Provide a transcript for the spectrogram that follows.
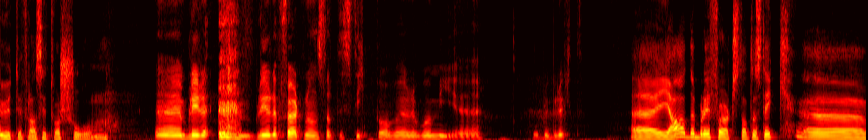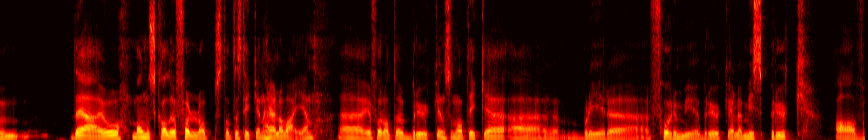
ut ifra situasjonen. Eh, blir, det, blir det ført noen statistikk over hvor mye det blir brukt? Eh, ja, det blir ført statistikk. Eh, det er jo Man skal jo følge opp statistikken hele veien eh, i forhold til bruken, sånn at det ikke eh, blir eh, for mye bruk eller misbruk av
